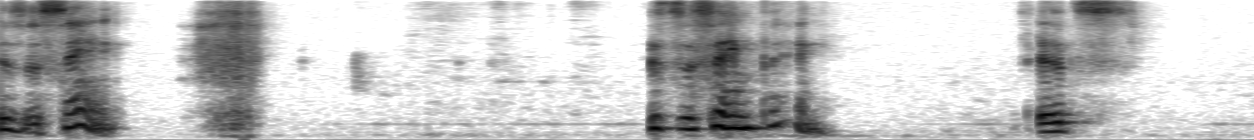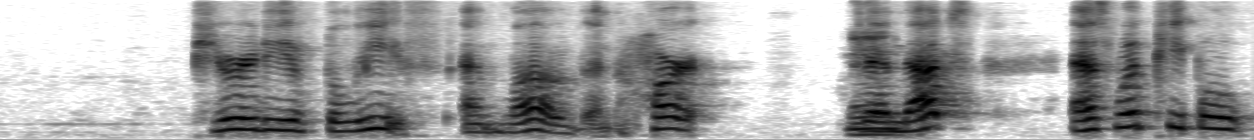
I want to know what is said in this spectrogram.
is a saint. It's the same thing. It's purity of belief and love and heart. Man. And that's that's what people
